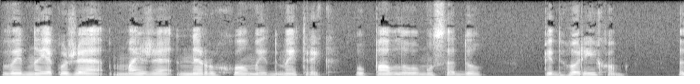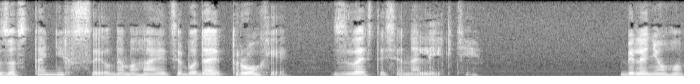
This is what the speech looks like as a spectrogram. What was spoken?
видно, як уже майже нерухомий Дмитрик у Павловому саду під горіхом з останніх сил намагається бодай трохи звестися на лікті. Біля нього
